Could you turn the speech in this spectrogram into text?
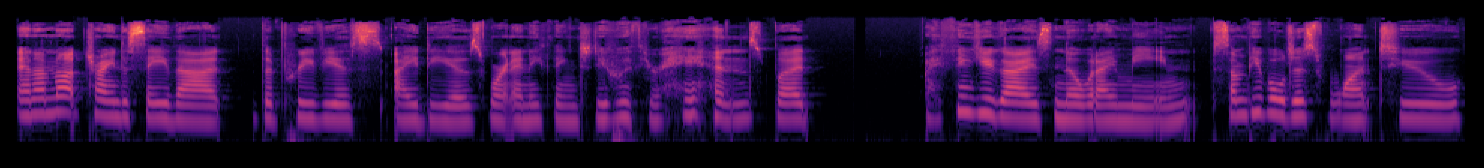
And I'm not trying to say that the previous ideas weren't anything to do with your hands, but I think you guys know what I mean. Some people just want to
